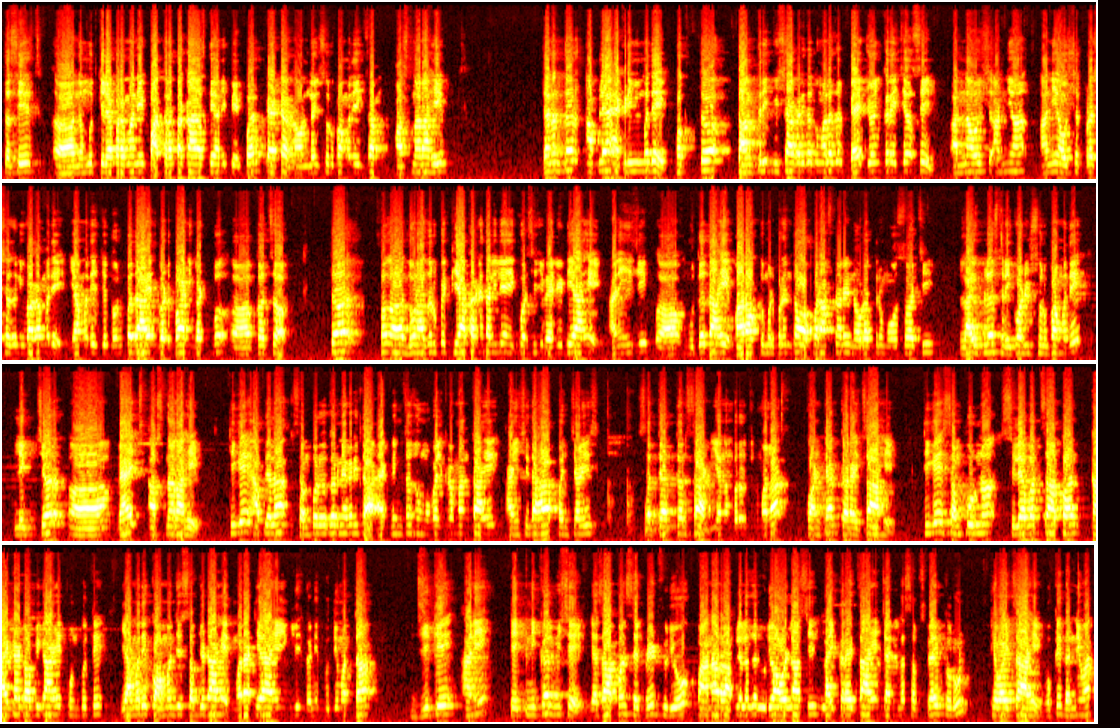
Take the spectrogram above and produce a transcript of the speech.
तसेच नमूद केल्याप्रमाणे पात्रता काय असते आणि पेपर पॅटर्न ऑनलाईन स्वरूपामध्ये एक्झाम असणार आहे. त्यानंतर आपल्या अकॅडमीमध्ये फक्त तांत्रिक विषयाकरिता तुम्हाला जर बॅच जॉईन करायची असेल अन्न औषध अन्न आणि औषध प्रशासन विभागामध्ये यामध्ये जे दोन पद आहेत गटब आणि गटब कच तर दोन हजार रुपये फी आकारण्यात आलेली आहे. एक वर्षाची व्हॅलिडिटी आहे. आणि ही जी मुदत आहे बारा ऑक्टोबर पर्यंत ऑफर असणार आहे. नवरात्र महोत्सवाची लाईव्ह प्लस रेकॉर्डेड स्वरूपामध्ये. लेक्चर बॅच असणार आहे. ठीक आहे? आपल्याला संपर्क करण्याकरिता अकॅडमीचा जो मोबाईल क्रमांक आहे ऐंशी दहा पंचेचाळीस सत्याहत्तर साठ या नंबरवर तुम्हाला कॉन्टॅक्ट करायचा आहे. ठीक आहे? संपूर्ण सिलेबसचा आपण काय काय टॉपिक आहेत कोणकोणते यामध्ये कॉमन जे सब्जेक्ट आहेत मराठी आहे इंग्लिश गणित बुद्धिमत्ता जी के आणि टेक्निकल विषय याचा आपण सेपरेट व्हिडिओ पाहणार. आपल्याला जर व्हिडिओ आवडला असेल लाईक करायचा आहे चॅनलला सबस्क्राईब करून ठेवायचा आहे. ओके धन्यवाद.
